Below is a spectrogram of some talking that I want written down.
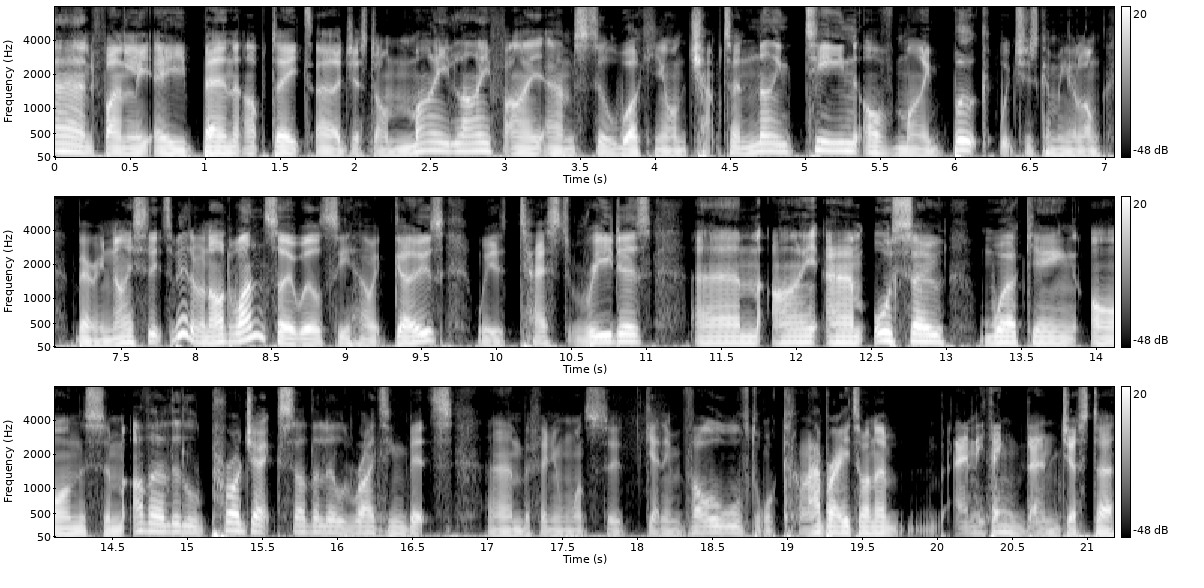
And finally, a Ben update uh, just on my life. I am still working on chapter 19 of my book, which is coming along very nicely. It's a bit of an odd one, so we'll see how it goes with test readers. Um, I am also working on some other little projects, other little writing bits. Um, if anyone wants to get involved or collaborate on a, anything, then just uh,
